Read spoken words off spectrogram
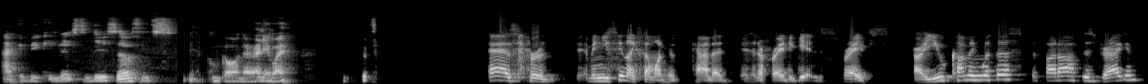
I could be convinced to do so since you know, I'm going there anyway. As for, I mean, you seem like someone who kind of isn't afraid to get into scrapes. Are you coming with us to fight off this dragon?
